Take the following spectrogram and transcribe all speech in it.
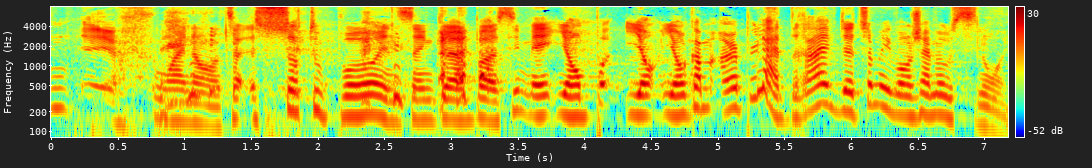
Euh, ouais, non, surtout pas Insane Club Posse, mais ils ont, pas, ils, ont, ils ont comme un peu la drive de ça, mais ils vont jamais aussi loin.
